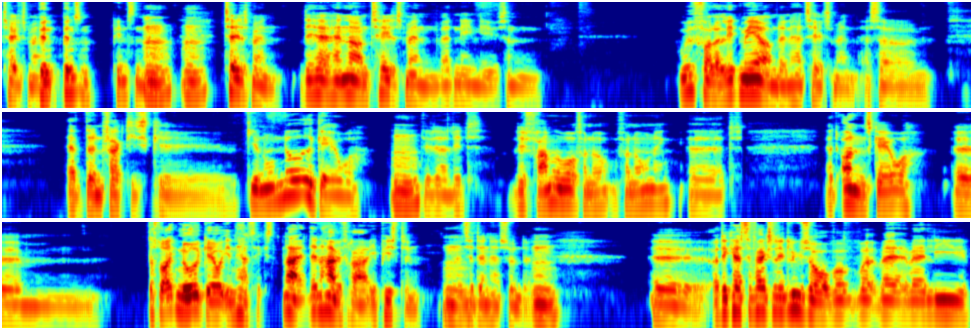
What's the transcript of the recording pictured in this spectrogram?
Talsmanden. Pin, pinsen. Pinsen. Mm. Mm. Talsmanden. Det her handler om talsmanden, hvad den egentlig sådan udfolder lidt mere om den her talsmand. Altså, at den faktisk øh, giver nogle nådegaver Mm. det der lidt, lidt fremmede ord for, no, for nogen, ikke? At, at åndens gaver, øhm, Der står ikke noget gave i den her tekst. nej, den har vi fra epistlen mm. til den her søndag. Mm. Øh, og det kaster faktisk lidt lys over, hvor, hvor, hvad, hvad er lige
